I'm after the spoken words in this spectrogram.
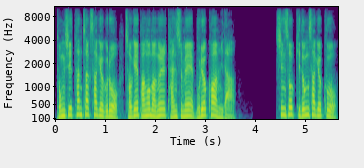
동시 탄착 사격으로 적의 방어망을 단숨에 무력화합니다. 신속 기동 사격 후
